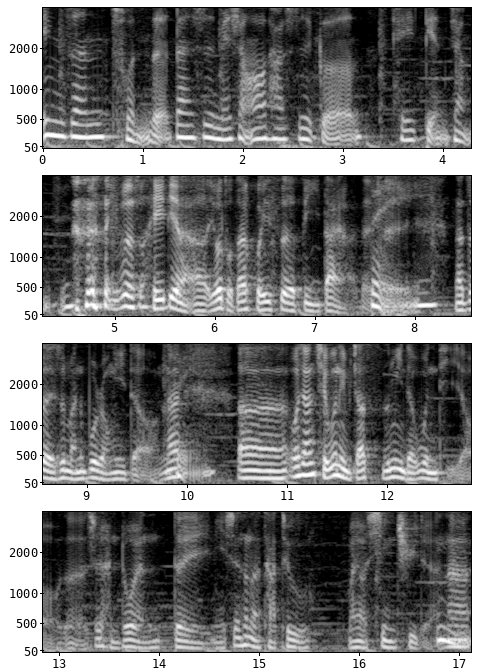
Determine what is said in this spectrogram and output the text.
应征存的，但是没想到它是个。黑店这样子，也不能说黑店啊，呃，有走在灰色地带了，对，对，那这也是蛮不容易的哦。那呃，我想请问你比较私密的问题哦，呃，是很多人对你身上的 tattoo 蛮有兴趣的，嗯。那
